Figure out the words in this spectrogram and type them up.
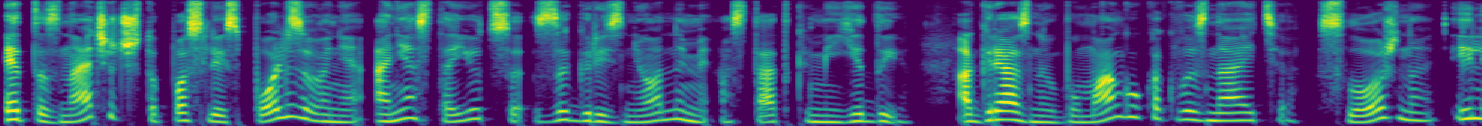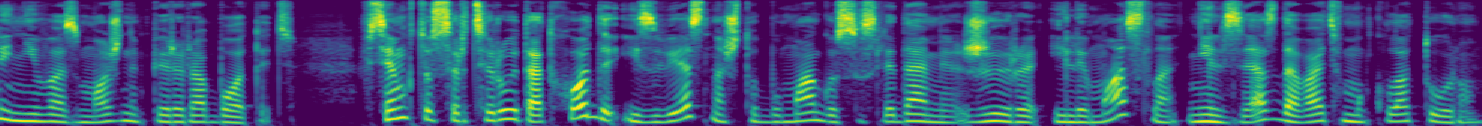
Это значит, что после использования они остаются загрязненными остатками еды, а грязную бумагу, как вы знаете, сложно или невозможно переработать. Всем, кто сортирует отходы, известно, что бумагу со следами жира или масла нельзя сдавать в макулатуру.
